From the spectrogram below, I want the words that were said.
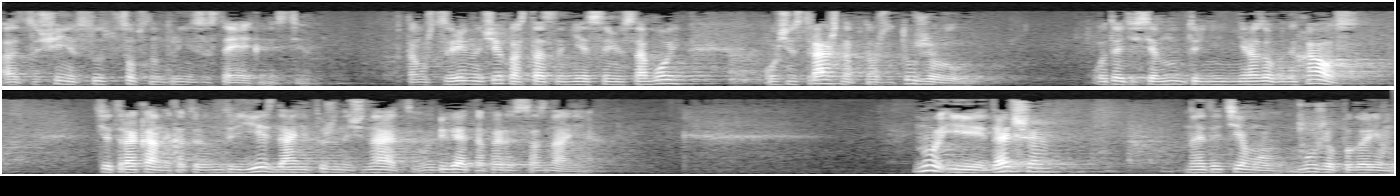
от ощущения собственной внутренней состоятельности. Потому что современному человеку остаться не самим собой очень страшно, потому что тут же вот эти все внутренний неразобранный хаос, те тараканы, которые внутри есть, да, они тоже начинают выбегать на поверхность сознания. Ну и дальше на эту тему мы уже поговорим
